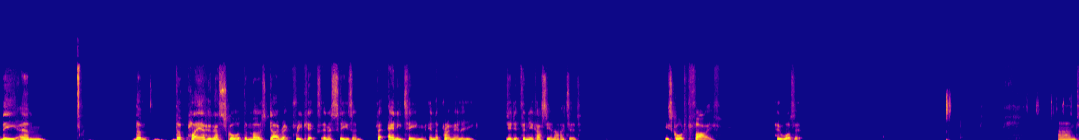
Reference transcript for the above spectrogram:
the um, the the player who has scored the most direct free kicks in a season for any team in the Premier League did it for Newcastle United. He scored five. Who was it? And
